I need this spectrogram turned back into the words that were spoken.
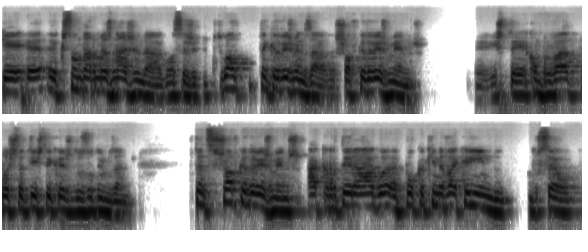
que é a questão da armazenagem da água, ou seja, Portugal tem cada vez menos água, chove cada vez menos. Isto é comprovado pelas estatísticas dos últimos anos. Portanto, se chove cada vez menos, há que reter a água, a pouco que ainda vai caindo do céu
